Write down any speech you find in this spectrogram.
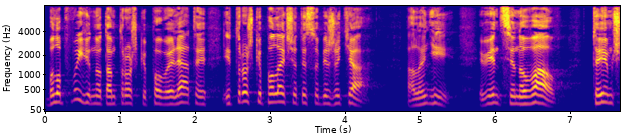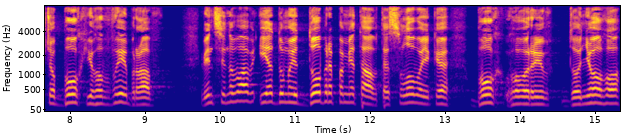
було б вигідно там трошки повиляти і трошки полегшити собі життя. Але ні, він цінував тим, що Бог його вибрав. Він цінував, і я думаю, добре пам'ятав те слово, яке Бог говорив до нього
